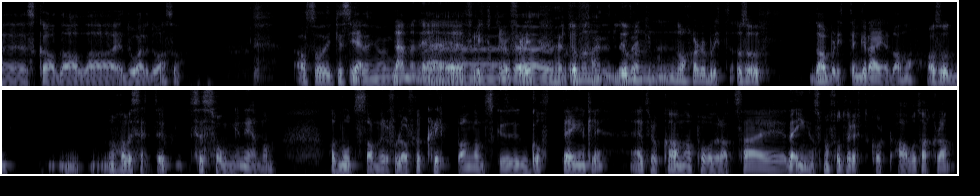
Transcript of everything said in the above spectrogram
eh, skade à la Eduardo, altså. Altså, ikke si det engang. Nei, men jeg, jeg frykter det. Eh, Fordi, det er jo helt forferdelig å tenke på. nå har det blitt altså, Det har blitt en greie da nå. Altså, nå har vi sett det sesongen igjennom. At motstandere får lov til å klippe han ganske godt, egentlig. Jeg tror ikke han har pådratt seg Det er ingen som har fått rødt kort av å takle han.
